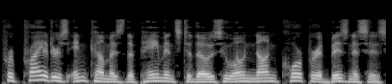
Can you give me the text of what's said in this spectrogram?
Proprietor's income is the payments to those who own non-corporate businesses,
